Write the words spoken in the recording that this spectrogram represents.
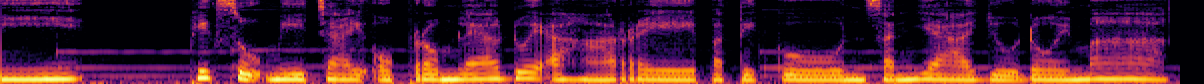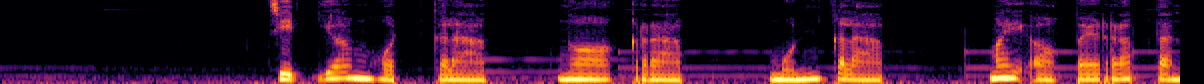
นี้ ภิกษุมีใจอบรมแล้วด้วยอาหารเรปฏิกูล สัญญาอยู่โดยมาก จิตย่อมหดกลับ งอกลับ หมุนกลับ ไม่ออกไปรับตัณ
